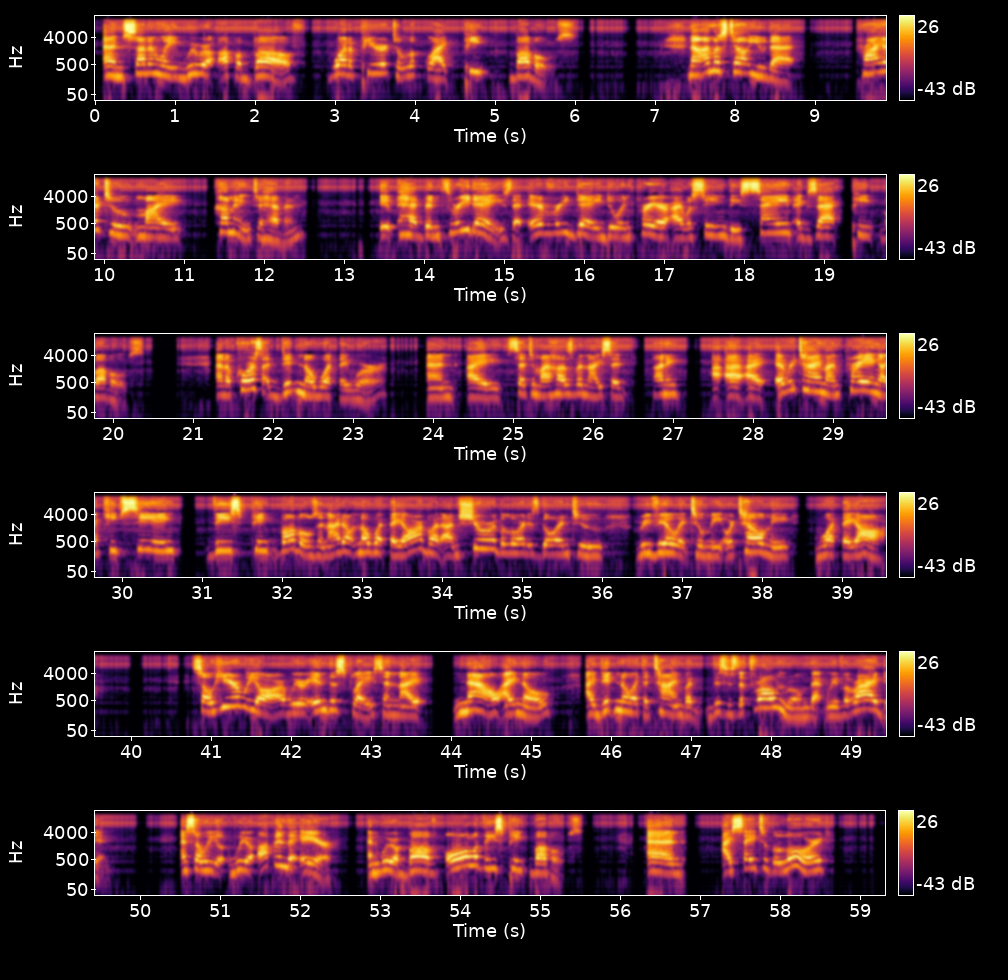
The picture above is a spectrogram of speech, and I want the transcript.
And suddenly we were up above what appeared to look like pink bubbles. Now, I must tell you that prior to my coming to heaven, it had been three days that every day doing prayer, I was seeing these same exact pink bubbles. And of course, I didn't know what they were. And I said to my husband, I said, honey, I, I, I every time I'm praying, I keep seeing these pink bubbles, and I don't know what they are, but I'm sure the Lord is going to reveal it to me or tell me what they are. So here we are, we're in this place, and I now I know, I didn't know at the time, but this is the throne room that we've arrived in. And so we we are up in the air and we're above all of these pink bubbles. And I say to the Lord,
